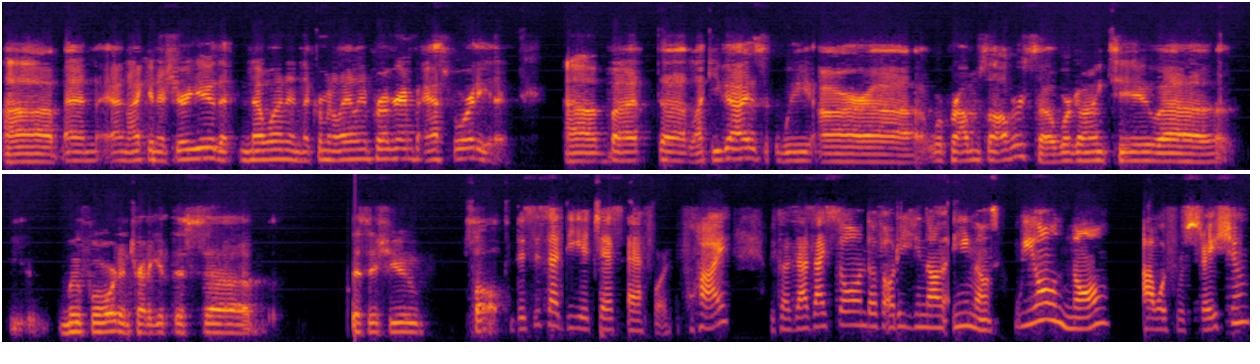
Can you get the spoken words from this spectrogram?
Uh, and, and I can assure you that no one in the criminal alien program asked for it either. Uh, but, uh, like you guys, we are, uh, we're problem solvers. So we're going to, uh, move forward and try to get this uh, this issue solved. This is a DHS effort. Why? Because as I saw on the original emails, we all know our frustration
